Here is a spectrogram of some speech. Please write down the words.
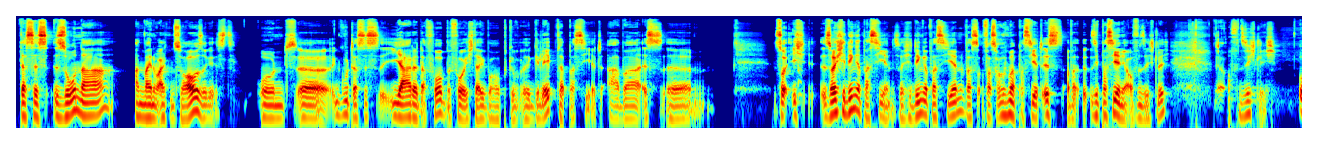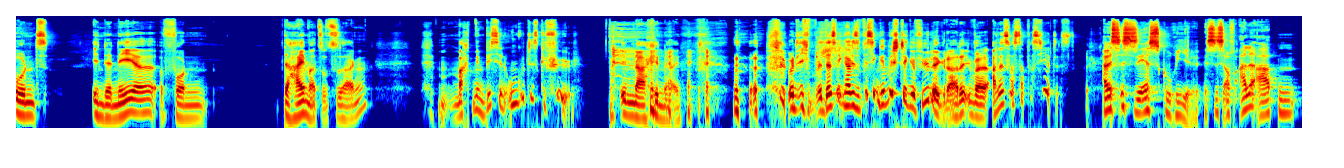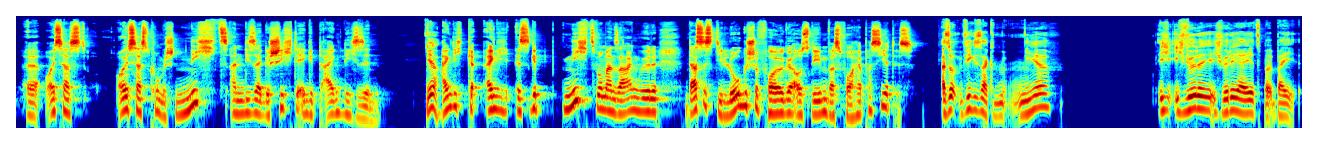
dass es so nah an meinem alten Zuhause ist. Und äh, gut, das ist Jahre davor, bevor ich da überhaupt ge gelebt habe, passiert. Aber es, äh, so, ich, solche Dinge passieren. Solche Dinge passieren, was, was auch immer passiert ist. Aber sie passieren ja offensichtlich. Offensichtlich. Und in der Nähe von der Heimat sozusagen macht mir ein bisschen ungutes Gefühl im Nachhinein. Und ich, deswegen habe ich so ein bisschen gemischte Gefühle gerade über alles, was da passiert ist. Aber es ist sehr skurril. Es ist auf alle Arten äh, äußerst, äußerst komisch. Nichts an dieser Geschichte ergibt eigentlich Sinn. Ja. Eigentlich, eigentlich, es gibt nichts, wo man sagen würde, das ist die logische Folge aus dem, was vorher passiert ist. Also, wie gesagt, mir, ich, ich, würde, ich würde ja jetzt bei, bei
